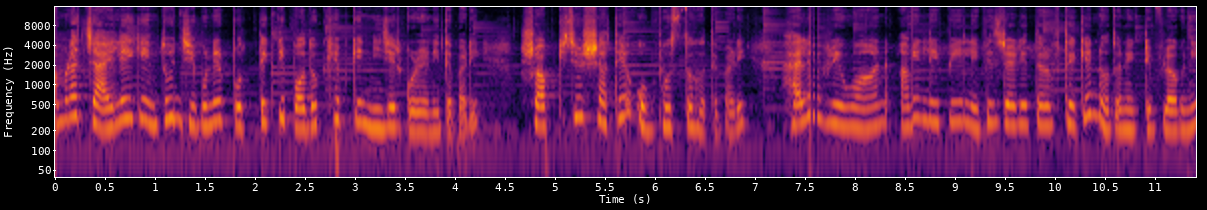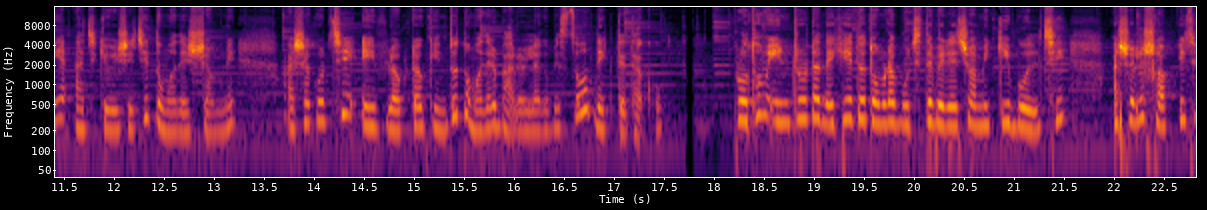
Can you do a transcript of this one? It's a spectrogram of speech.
আমরা চাইলেই কিন্তু জীবনের প্রত্যেকটি পদক্ষেপকে নিজের করে নিতে পারি সব কিছুর সাথে অভ্যস্ত হতে পারি। হ্যালো এভরিওয়ান, আমি লিপি, লিপিস ডায়েরির তরফ থেকে নতুন একটি ব্লগ নিয়ে আজকেও এসেছি তোমাদের সামনে। আশা করছি এই ব্লগটাও কিন্তু তোমাদের ভালো লাগবে সো দেখতে থাকো। প্রথম ইন্ট্রোটা দেখেই তো তোমরা বুঝতে পেরেছ আমি কি বলছি। আসলে সব কিছু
